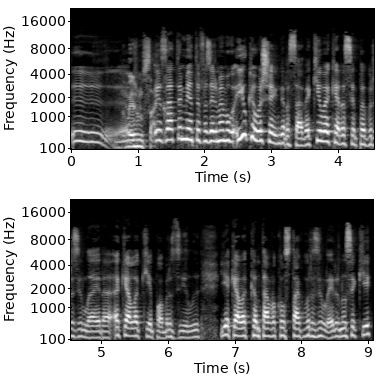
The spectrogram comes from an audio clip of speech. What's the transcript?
eh, No mesmo saco. Exatamente, a fazer a mesma coisa. E o que eu achei engraçado é que eu é que era sempre a brasileira, aquela que ia para o Brasil e aquela que cantava com sotaque brasileiro, não sei o quê.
